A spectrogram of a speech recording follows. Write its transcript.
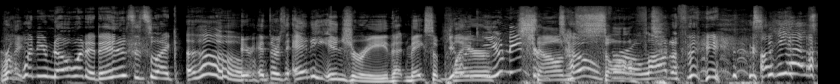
Right. But when you know what it is, it's like, oh. If there's any injury that makes a You're like, player you need sound your toe soft, for a lot of things. Oh, he has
